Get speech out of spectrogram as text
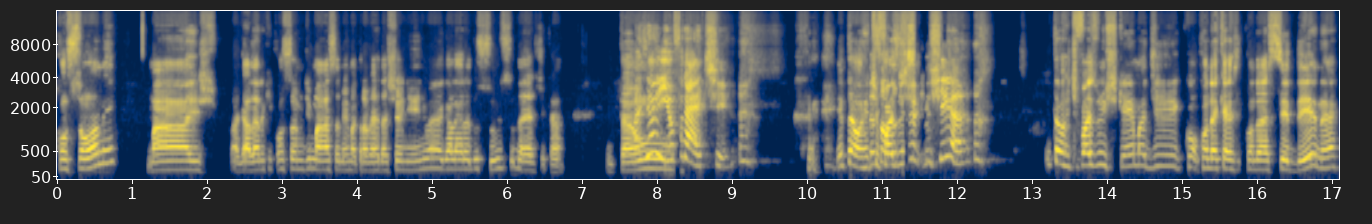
consome, mas a galera que consome de massa mesmo através da Chaninho é a galera do sul e sudeste, cara. Então... Mas e aí, o frete? então, a gente faz... No Chia? Então, a gente faz um esquema de quando é, que é, quando é CD, né?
